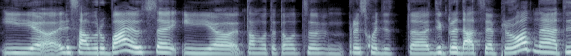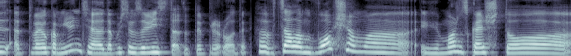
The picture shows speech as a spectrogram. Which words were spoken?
и э, леса вырубаются, и э, там вот это вот происходит деградация природная, а ты, твое комьюнити, допустим, зависит от этой природы. В целом, в общем, можно сказать, что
